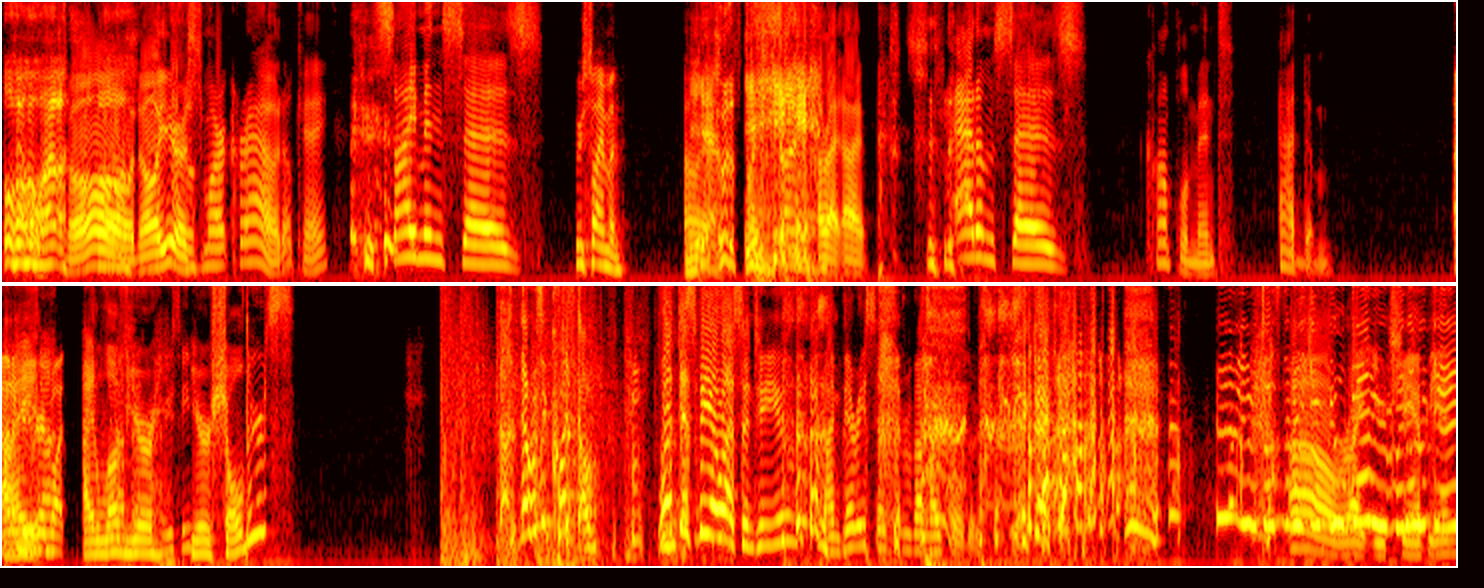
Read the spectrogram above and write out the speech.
Oh, wow. Oh no, you're a smart crowd. Okay. Simon says. Who's Simon? uh, yeah, who the fuck is Simon? All right, all right. Adam says, "Compliment Adam." Adam, I- you great. I love Not your crazy. your shoulders. That, that was a question. Oh, Let this be a lesson to you. I'm very sensitive about my shoulders. it doesn't make All you feel right, better, you but okay.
